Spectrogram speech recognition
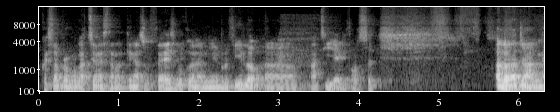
questa provocazione stamattina su Facebook, nel mio profilo, uh, ah sì, ieri forse. Allora Gian,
